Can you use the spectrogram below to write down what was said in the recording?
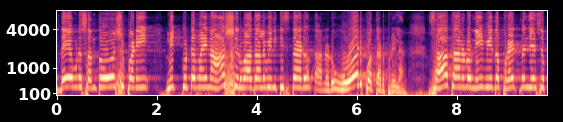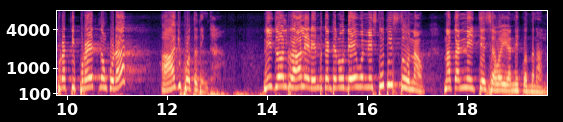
దేవుడు సంతోషపడి మిక్కుటమైన ఆశీర్వాదాలు వినికిస్తాడు. తానుడు ఓడిపోతాడు ప్రియుల సాతానుడు నీ మీద ప్రయత్నం చేసే ప్రతి ప్రయత్నం కూడా ఆగిపోతుంది ఇంకా. నీ జోలు రాలేడు ఎందుకంటే నువ్వు దేవుణ్ణి స్తుతిస్తూ ఉన్నావు. నాకు అన్నీ ఇచ్చేసావయ్యా అన్ని కొందనాలు.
